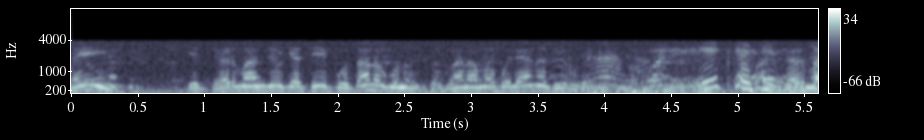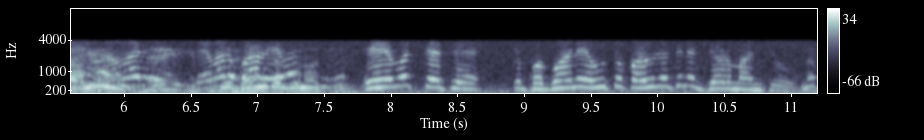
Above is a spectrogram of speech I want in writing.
નહીં. એ જડ માનજો કે છે પોતાનો ગુનો છે ભગવાન આમાં બોલ્યા નથી એવું કહ્યું. એ જ કે છે પણ જડ માનવું એ ભયંકર ગુનો છે. એમ જ કે છે કે ભગવાને એવું તો કહ્યું નથી ને જળ માનજો ના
